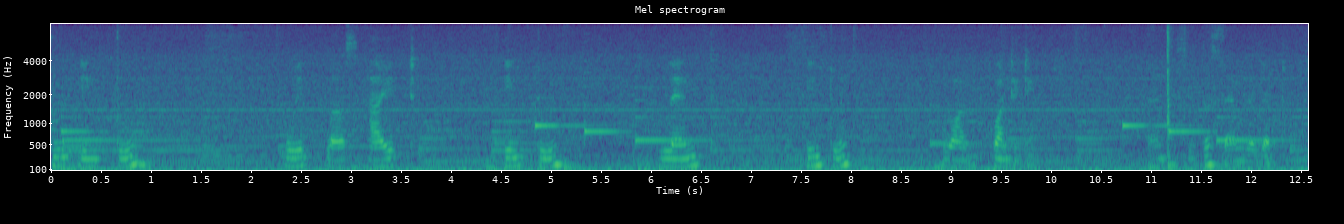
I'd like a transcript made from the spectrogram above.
2 into width plus height into length into one quantity. And this is the same result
